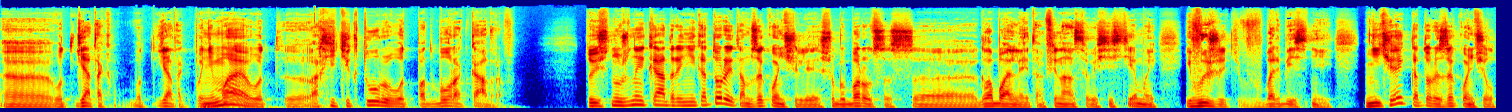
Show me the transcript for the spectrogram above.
э, вот я так, вот я так понимаю, вот э, архитектуру вот подбора кадров. То есть нужны кадры не которые там закончили, чтобы бороться с э, глобальной там финансовой системой и выжить в борьбе с ней. Не человек, который закончил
